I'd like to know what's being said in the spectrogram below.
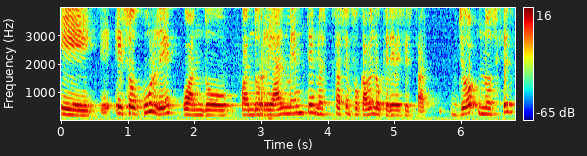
Eh, eso ocurre cuando, cuando realmente no estás enfocado en lo que debes estar. Yo no sé,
